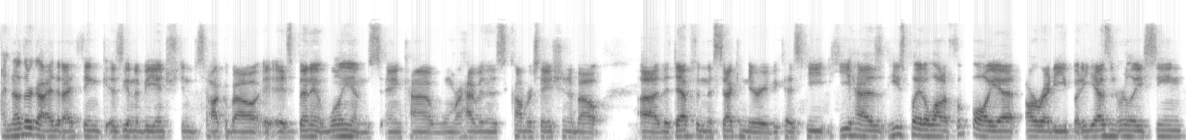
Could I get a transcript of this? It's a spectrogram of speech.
another guy that I think is to be interesting to talk about is Bennett Williams, and kind of when we're having this conversation about uh, the depth in the secondary because he he has he's played a lot of football yet already, but he hasn't really seen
